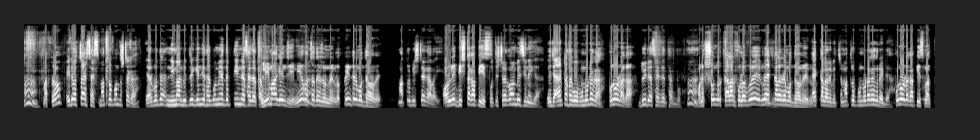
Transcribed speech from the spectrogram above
হ্যাঁ। মাত্র? এটাও চার সাইজ মাত্র পঞ্চাশ টাকা। এরপরে নিমার ভিতরে গেঞ্জি থাকব মেয়েদের তিনটা সাইজ থাকবে। লিমা গেঞ্জি মেয়ে বাচ্চাদের জন্য এগুলো। প্রিন্টের মধ্যে হবে। মাত্র বিশ টাকা ভাই। অনলি বিশ টাকা পিস পঁচিশ টাকা কমে বেশি নেই। এই যে আরেকটা থাকব পনেরো টাকা? পনেরো টাকা? দুইটা সাইজের থাকব হ্যাঁ। অনেক সুন্দর কালারফুল হবে এগুলো এক কালারের মধ্যে হবে এক কালারের ভিতরে মাত্র পনেরো টাকা করে এটা। পনেরো টাকা পিস মাত্র?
